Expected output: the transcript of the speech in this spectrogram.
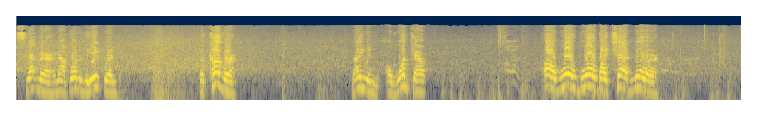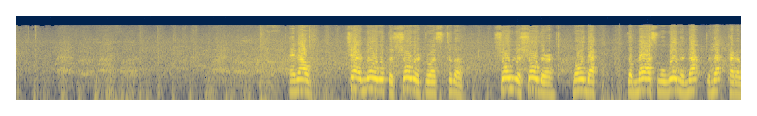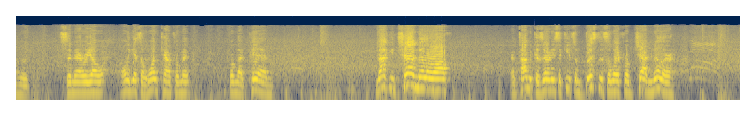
Snapmare now going to the apron. The cover. Not even a one count. Oh, low blow by Chad Miller. And now Chad Miller with the shoulder thrust to the shoulder to shoulder, knowing that the mass will win in that in that kind of a scenario. Only gets a one count from it, from that pin. Knocking Chad Miller off. And Tommy Kazarian needs to keep some distance away from Chad Miller.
